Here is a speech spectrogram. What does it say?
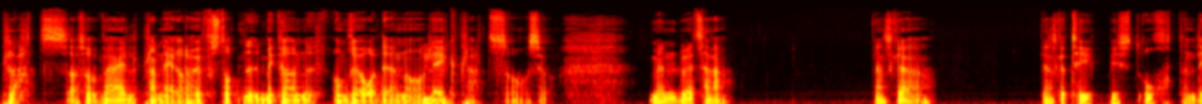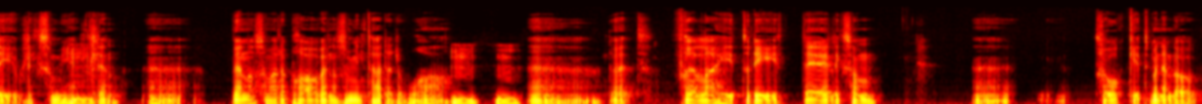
plats. Alltså välplanerad har jag förstått nu med grönområden och Mm. lekplatser och så. Men du vet så här. Ganska, ganska typiskt ortenliv liksom egentligen. Eh, vänner som hade bra, vänner som inte hade det bra. Mm. Mm. Eh, du vet, föräldrar hit och dit. Det är liksom eh, tråkigt men ändå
